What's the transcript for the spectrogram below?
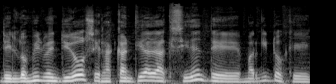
del 2022 es la cantidad de accidentes, Marquitos, que,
